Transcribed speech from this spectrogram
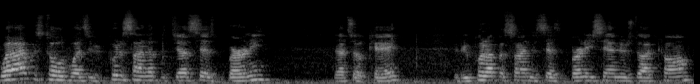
what I was told was if you put a sign up that just says Bernie, that's okay. If you put up a sign that says BernieSanders.com,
